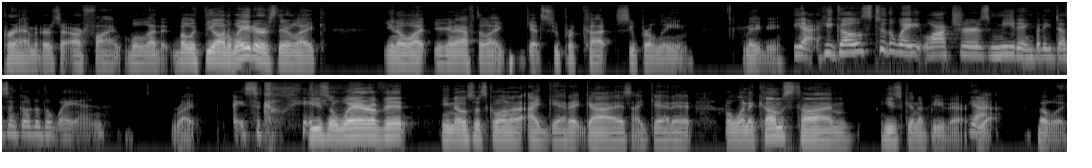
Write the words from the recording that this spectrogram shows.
parameters are, are fine. We'll let it. But with Dion Waiters, they're like, you know what, you're gonna have to like get super cut, super lean, maybe. Yeah, he goes to the Weight Watchers meeting, but he doesn't go to the weigh-in. Right. Basically, he's aware of it. He knows what's going on. I get it, guys. I get it. But when it comes time, he's gonna be there. Yeah, yeah totally.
